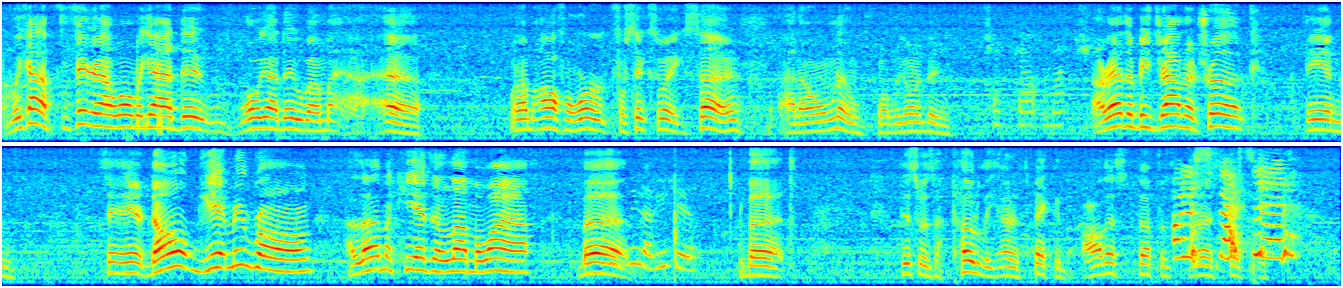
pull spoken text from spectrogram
we gotta figure out what we gotta do. What we gotta do when I'm uh, when I'm off of work for six weeks. So I don't know what we're gonna do. Check out my I'd rather be driving a truck than sitting here. Don't get me wrong. I love my kids and I love my wife, but We love you too. but this was totally unexpected. All this stuff was unexpected.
